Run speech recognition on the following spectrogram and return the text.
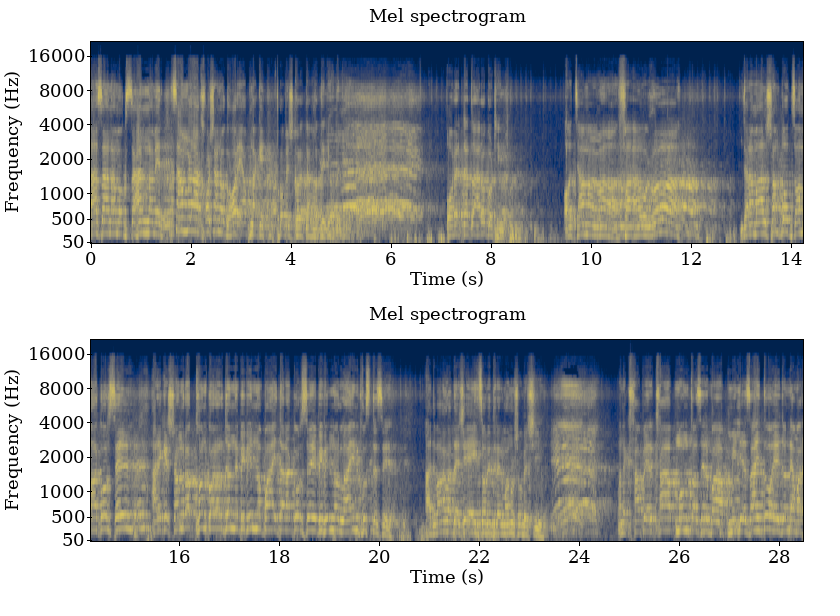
লাসা নামক জাহান নামের চামড়া খসানো ঘরে আপনাকে প্রবেশ করাতে আল্লাহ দেরি হবে না। পরেরটা তো আরও কঠিন। যারা মাল সম্পদ জমা করছে আর একে সংরক্ষণ করার জন্য বিভিন্ন পায় তারা করছে, বিভিন্ন লাইন খুঁজতেছে। আজ বাংলাদেশে এই চরিত্রের মানুষও বেশি। মানে খাপের খাপ, মমতাজের বাপ মিলে যায় তো, এই জন্য আমার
